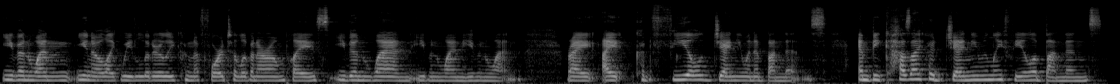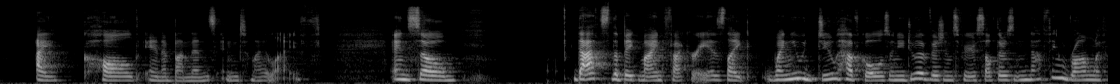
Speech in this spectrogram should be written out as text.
even when, you know, like we literally couldn't afford to live in our own place, even when, even when, even when, right? I could feel genuine abundance. And because I could genuinely feel abundance, I called in abundance into my life. And so, that's the big mind fuckery is like when you do have goals and you do have visions for yourself there's nothing wrong with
